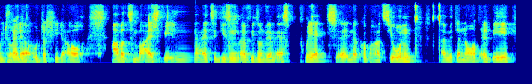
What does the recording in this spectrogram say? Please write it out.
kulturelle Unterschiede auch. Aber zum Beispiel na, jetzt in diesem äh, Bison WMS-Projekt äh, in der Kooperation äh, mit der NordLB,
